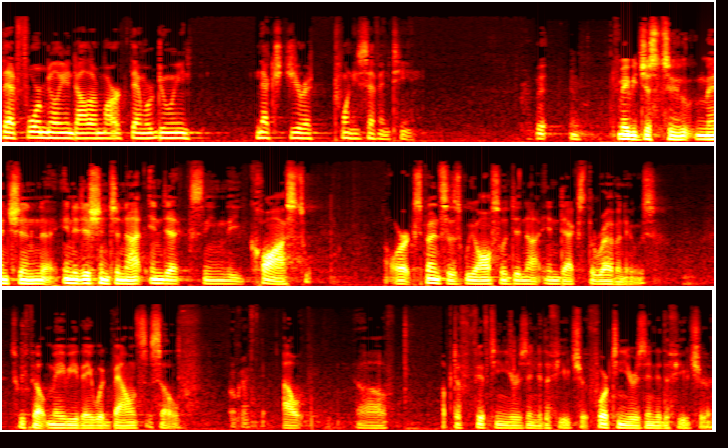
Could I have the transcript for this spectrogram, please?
that four million dollar mark than we're doing next year at twenty seventeen. Maybe just to mention, in addition to not indexing the cost or expenses, we also did not index the revenues. So we felt maybe they would balance itself Okay. out uh, up to 15 years into the future, 14 years into the future.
